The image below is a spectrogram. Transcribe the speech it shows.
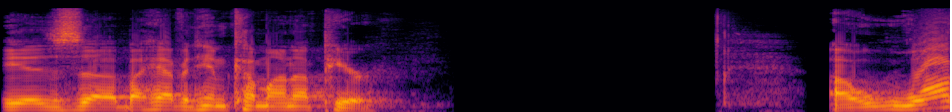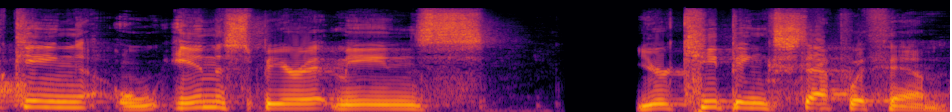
is uh, by having him come on up here. Uh, walking in the Spirit means you're keeping step with Him.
